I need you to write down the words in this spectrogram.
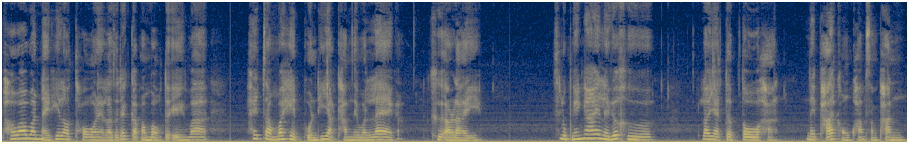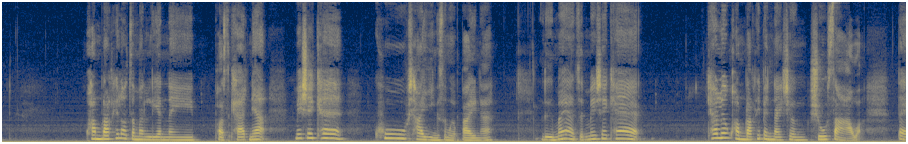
เพราะว่าวันไหนที่เราท้อเนี่ย เราจะได้กลับมาบอกตัวเองว่า ให้จำว่าเหตุผลที่อยากทำในวันแรกอะคืออะไร สรุปง่าย ๆเลยก็คือ เราอยากเติบโตค่ะ ใน part ของความสัมพันธ์ ความรักที่เราจะมาเรียนในพอดแคสต์เนี่ย ไม่ใช่แค่คู่ชายหญิงเสมอไปนะ หรือไม่อาจจะไม่ใช่แค่ แค่เรื่องความรักที่เป็นในเชิงชู้สาวอะแต่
